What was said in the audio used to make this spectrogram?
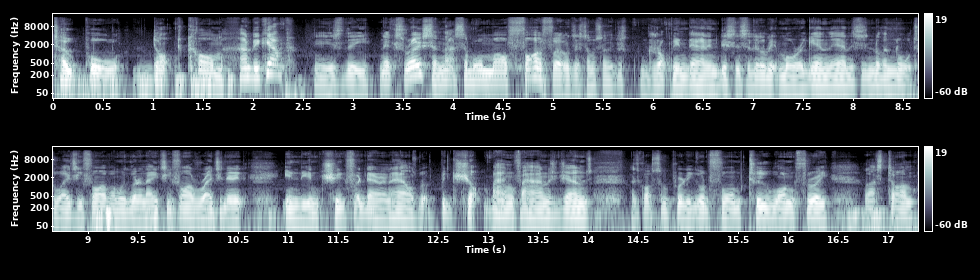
totepool.com handicap is the next race, and that's a one mile five furlongs this time. So just dropping down in distance a little bit more again there. This is another 0 to 85, and we've got an 85 rating in it. Indian Chief for Darren Howes, but big shot bang for Hans Jones. Has got some pretty good form 2 1 3 last time,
